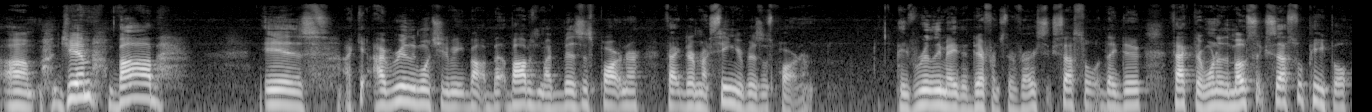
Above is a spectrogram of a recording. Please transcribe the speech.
um, jim bob is I, I really want you to meet bob bob's my business partner in fact, they're my senior business partner. They've really made a difference. They're very successful at what they do. In fact, they're one of the most successful people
